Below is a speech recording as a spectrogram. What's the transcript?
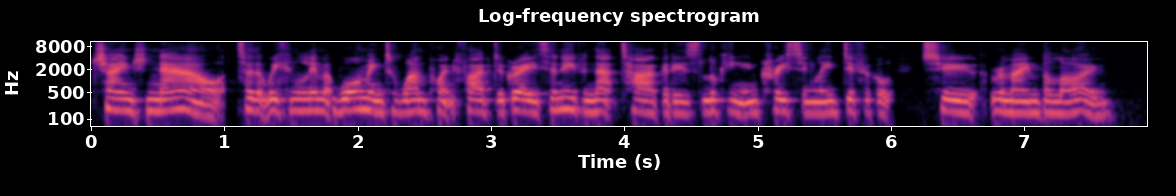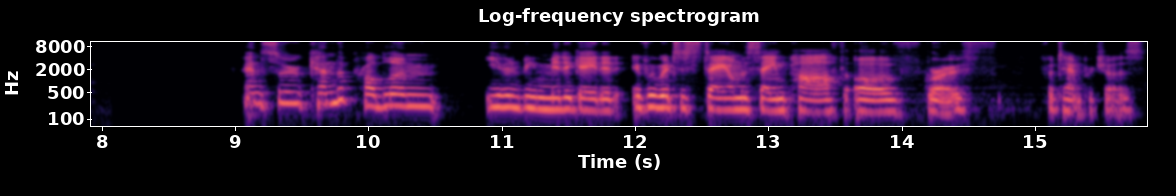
change now so that we can limit warming to 1.5 degrees. And even that target is looking increasingly difficult to remain below. And so, can the problem even be mitigated if we were to stay on the same path of growth for temperatures?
